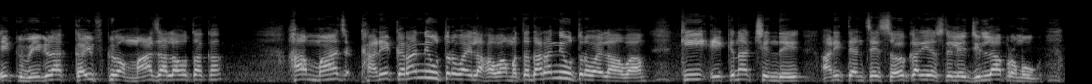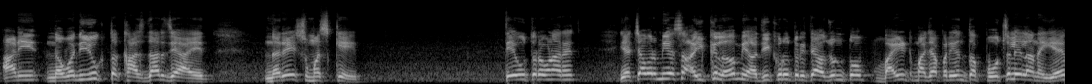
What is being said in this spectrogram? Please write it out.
एक वेगळा कैफ किंवा माज आला होता का? हा माज ठाणेकरांनी उतरवायला हवा मतदारांनी उतरवायला हवा की एकनाथ शिंदे आणि त्यांचे सहकारी असलेले जिल्हा प्रमुख आणि नवनियुक्त खासदार जे आहेत नरेश मस्के ते उतरवणार आहेत. याच्यावर मी असं ऐकलं मी अधिकृतरित्या अजून तो बाईट माझ्यापर्यंत पोचलेला नाहीये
